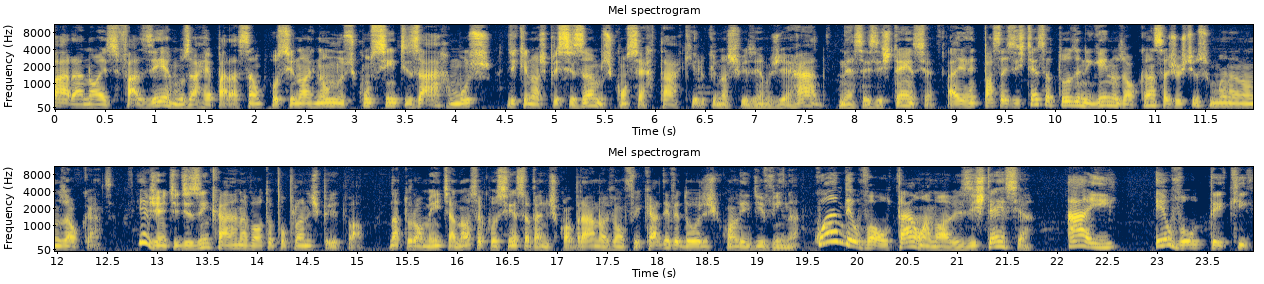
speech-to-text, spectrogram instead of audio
para nós fazermos a reparação, ou se nós não nos conscientizarmos de que nós precisamos consertar aquilo que nós fizemos de errado nessa existência, aí a gente passa a existência toda, ninguém nos alcança, a justiça humana não nos alcança. E a gente desencarna, volta para o plano espiritual. Naturalmente, a nossa consciência vai nos cobrar, nós vamos ficar devedores com a lei divina. Quando eu voltar a uma nova existência, aí eu vou ter que,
